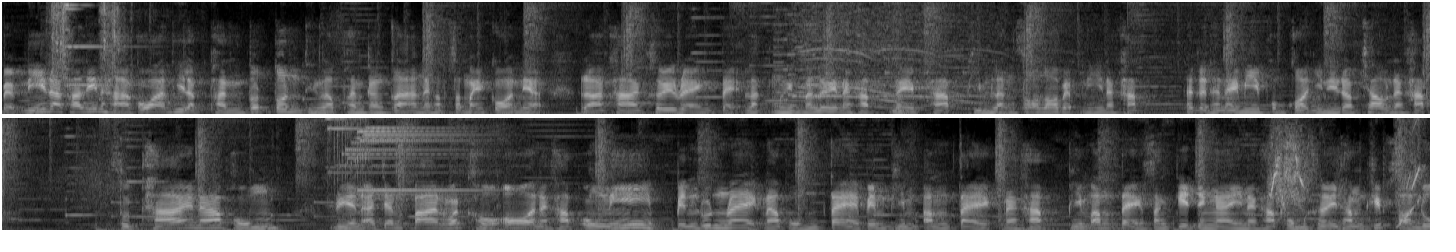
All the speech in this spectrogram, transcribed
แบบนี้ราคาเล่นหาก็ว่าที่หลักพันต้นๆถึงหลักพันกลางๆนะครับ สมัยก่อนเนี่ยราคาเคยแรงแตะหลักหมื่นมาเลยนะครับ ในภาพพิมพ์หลังสอรอแบบนี้นะครับ ถ้าเกิดท่านใดมีผมก็ยินดีรับเช่านะครับ สุดท้ายนะผมเหรียญอาจารย์ปานวัดเขาอ้อนะครับ องค์นี้เป็นรุ่นแรกนะผมแต่เป็นพิมพ์อำแตกนะครับ พิมพ์อำแตกสังเกตยังไงนะครับ ผมเคยทำคลิปสอนดู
